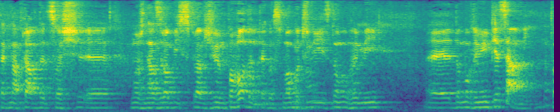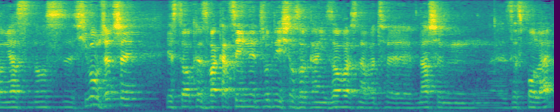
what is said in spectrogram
tak naprawdę coś e, można zrobić z prawdziwym powodem tego smogu, Mhm. czyli z domowymi, e, domowymi piecami. Natomiast no, siłą rzeczy jest to okres wakacyjny, trudniej się zorganizować nawet e, w naszym zespole.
